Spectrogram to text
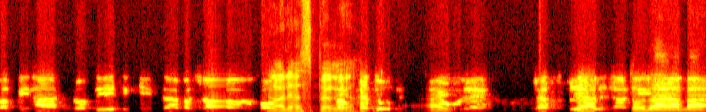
בפינה, אני לא זיהיתי כי זה היה בשער הרחוק. נראה לי אספריה. תודה רבה.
